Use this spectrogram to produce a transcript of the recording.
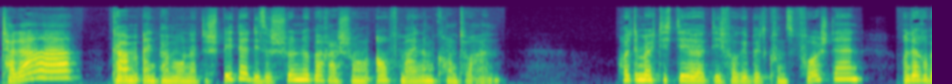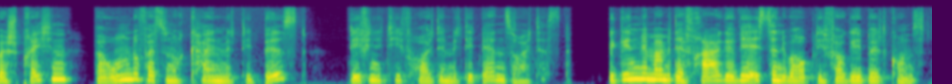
tada, kam ein paar Monate später diese schöne Überraschung auf meinem Konto an. Heute möchte ich dir die VG Bildkunst vorstellen und darüber sprechen, warum du, falls du noch kein Mitglied bist, definitiv heute Mitglied werden solltest. Beginnen wir mal mit der Frage, wer ist denn überhaupt die VG Bildkunst?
